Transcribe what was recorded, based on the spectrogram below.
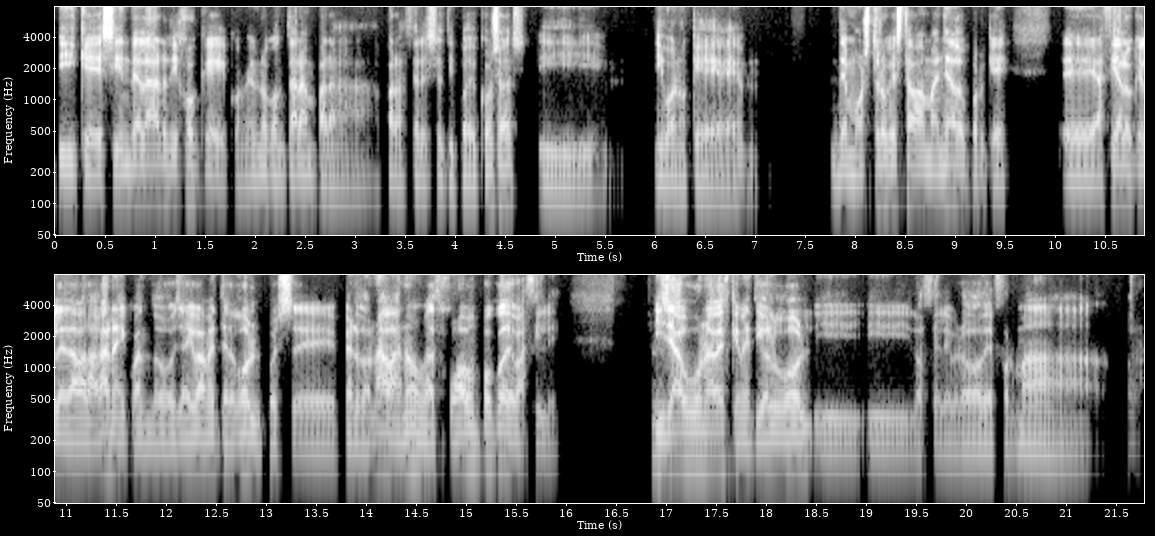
Y que Sindelar dijo que con él no contaran para, para hacer ese tipo de cosas. Y, y, bueno, que demostró que estaba amañado porque eh, hacía lo que le daba la gana y cuando ya iba a meter gol, pues eh, perdonaba, ¿no? Jugaba un poco de vacile. Y ya hubo una vez que metió el gol y, y lo celebró de forma, bueno,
